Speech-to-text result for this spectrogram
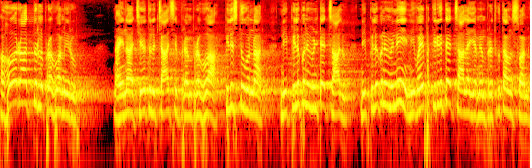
అహోరాత్రులు ప్రభువ మీరు. నాయనా చేతులు చాచి బ్రహ్మ ప్రభువ పిలుస్తూ ఉన్నారు. నీ పిలుపుని వింటే చాలు. నీ పిలుపుని విని నీ వైపు తిరిగితే చాలయ్యా మేము బ్రతుకుతాము స్వామి.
